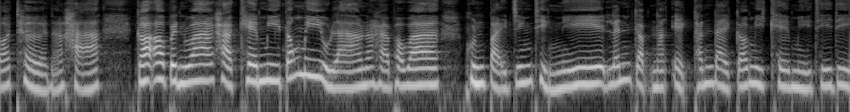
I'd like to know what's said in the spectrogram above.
ก็เธอนะคะ ก็เอาเป็นว่าค่ะเคมีต้องมีอยู่แล้วนะคะ เพราะว่าคุณไปจิ้งถิงนี้เล่นกับนางเอกท่านใดก็มีเคมีที่ดี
